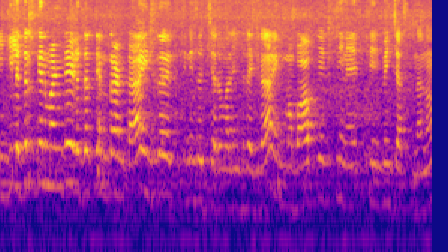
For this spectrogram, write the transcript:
ఇంక వీళ్ళిద్దరికి తినమంటే వీళ్ళిద్దరు తినరంట. ఇంటి దగ్గర అయితే తినేసి వచ్చారు వాళ్ళ ఇంటి దగ్గర. ఇంక మా బాబుకి అయితే నేనైతే తినిపించేస్తున్నాను.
